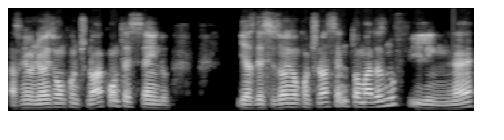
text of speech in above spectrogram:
As reuniões vão continuar acontecendo e as decisões vão continuar sendo tomadas no feeling, né?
